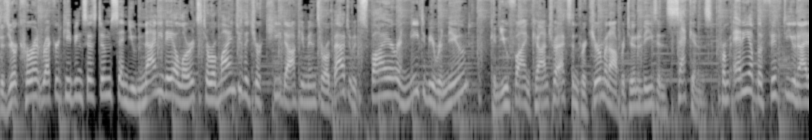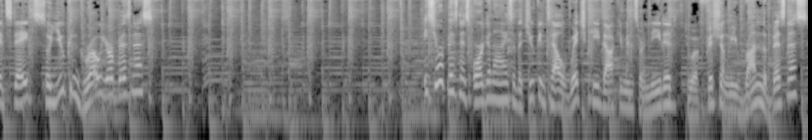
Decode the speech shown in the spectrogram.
Does your current record keeping system send you 90 day alerts to remind you that your key documents are about to expire and need to be renewed? Can you find contracts and procurement opportunities in seconds from any of the 50 United States so you can grow your business? Is your business organized so that you can tell which key documents are needed to efficiently run the business?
